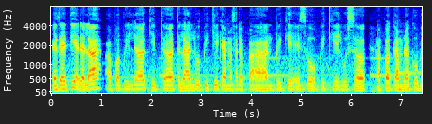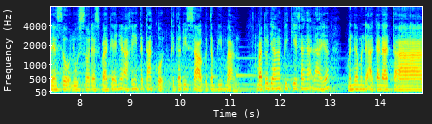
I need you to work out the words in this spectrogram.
Anxiety adalah apabila kita terlalu fikirkan masa depan, fikir esok, fikir lusa, apa akan berlaku besok, lusa dan sebagainya. Akhirnya kita takut, kita risau, kita bimbang. Sebab tu jangan fikir sangatlah ya. Benda-benda akan datang,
